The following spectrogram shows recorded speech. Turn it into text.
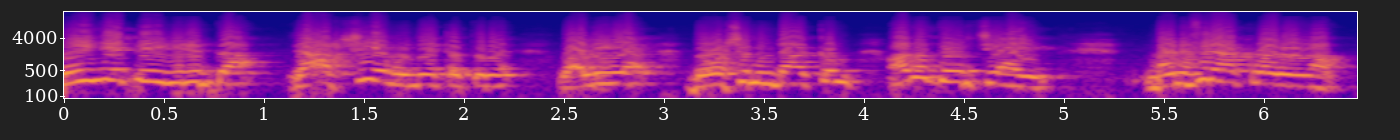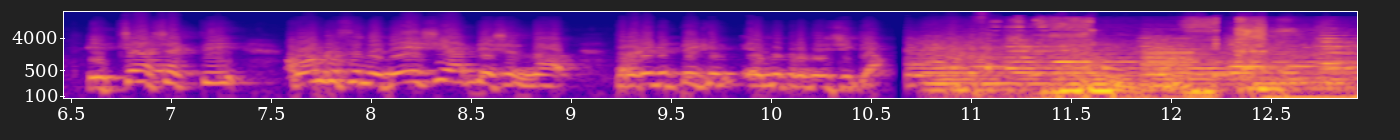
ബി ജെ പി വിരുദ്ധ രാഷ്ട്രീയ മുന്നേറ്റത്തിന് വലിയ ദോഷമുണ്ടാക്കും. അത് തീർച്ചയായും മനസ്സിലാക്കുവാനുള്ള ഇച്ഛാശക്തി കോൺഗ്രസിന്റെ ദേശീയ അധ്യക്ഷന്മാർ പ്രകടിപ്പിക്കും എന്ന് പ്രതീക്ഷിക്കാം. 啊。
